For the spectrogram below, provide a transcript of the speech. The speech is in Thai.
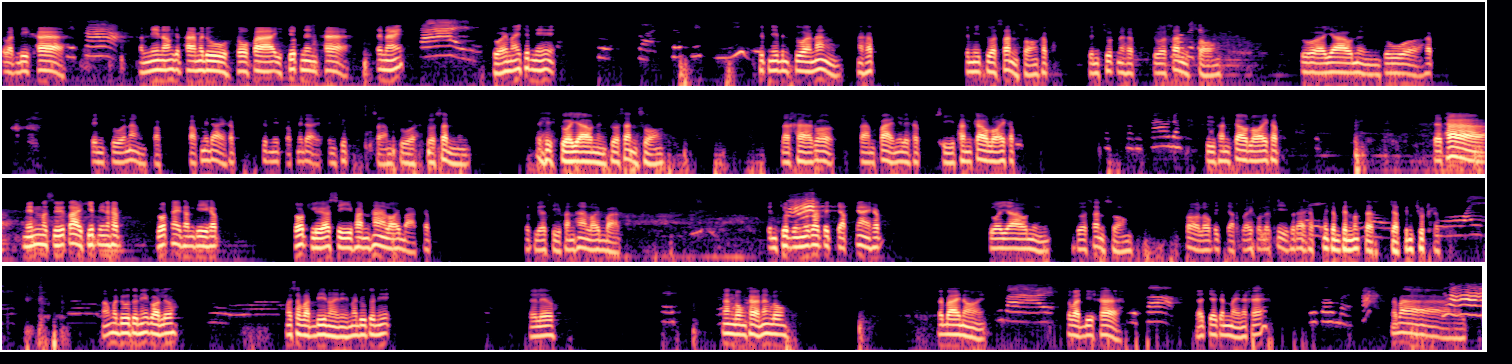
สวัสดีค่ะพี่ค่ะ วันนี้น้องจะพามาดูโซฟาอีกชุดหนึ่งค่ะ ได้ไหมได้สวยไหมชุดนี้ คือเกิดเชื่อที่ดีชุดนี้เป็นตัวนั่งนะครับ จะมีตัวสั้นสองครับ เป็นชุดนะครับ ตัวสั้นสอง ตัวยาวหนึ่งตัวครับ เป็นตัวนั่งปรับปรับไม่ได้ครับ ชุดนี้ปรับไม่ได้ เป็นชุดสามตัว ตัวสั้นหนึ่งเอ้ย ตัวยาวหนึ่งตัวสั้นสอง ราคาก็ตามป้ายนี้เลยครับสี่พันเก้าร้อยครับสี่พันเก้าร้อยครับ แต่ถ้าเม้นต์มาซื้อใต้คลิปนี้นะครับ ลดให้ทันทีครับ ลดเหลือสี่พันห้าร้อยบาทครับ ลดเหลือสี่พันห้าร้อยบาท เป็นชุดอย่างนี้ก็ไปจัดง่ายครับ ตัวยาวหนึ่งตัวสั้นสองก็เราไปจัดไว้คนละที่ก็ได้ครับ ไม่จำเป็นต้องจัดจัดเป็นชุดครับโอ้ยน้องมาดูตัวนี้ก่อนเร็วมาสวัสดีหน่อยนี่มาดูตัวนี้เร็วๆนั่งลงค่ะ นั่งลงบายบายหน่อยพี่บายสวัสดีค่ะพี่ค่ะ แล้วเจอกันใหม่นะคะคุณก็แบบบ๊ายบาย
